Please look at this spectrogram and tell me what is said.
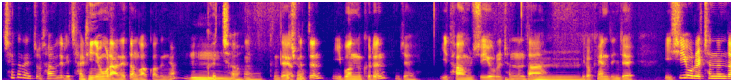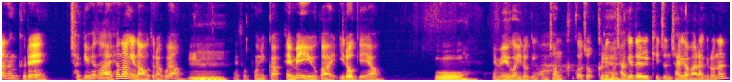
최근에 좀 사람들이 잘 인용을 안 했던 것 같거든요. 음, 그쵸. 네, 근데 그쵸. 어쨌든 이번 글은 이제 이 다음 CEO를 찾는다 음. 이렇게 했는데 이제 이 CEO를 찾는다는 글에 자기 회사 현황이 나오더라고요. 음, 그래서 보니까 MAU가 1억이에요. 오, MAU가 1억이 엄청 큰 거죠. 그리고 네. 자기들 기준 자기가 말하기로는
